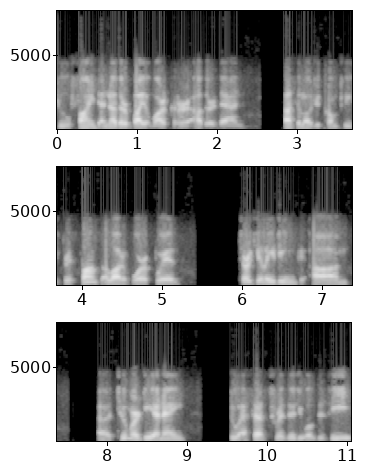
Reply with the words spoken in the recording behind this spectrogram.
to find another biomarker other than pathologic complete response, a lot of work with circulating um, uh, tumor DNA to assess residual disease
